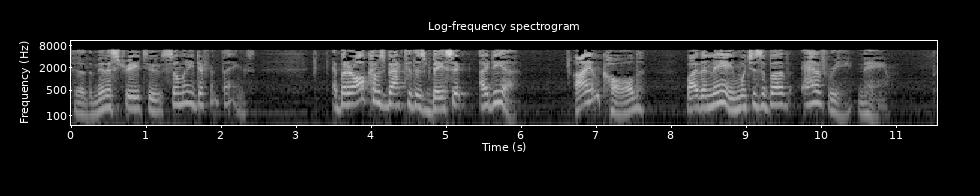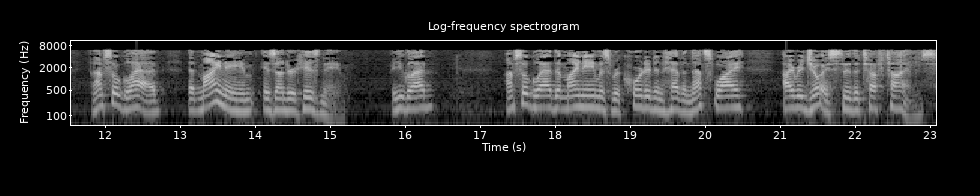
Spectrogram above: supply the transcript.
to the ministry, to so many different things. But it all comes back to this basic idea. I am called by the name which is above every name. And I'm so glad that my name is under his name. Are you glad? I'm so glad that my name is recorded in heaven. That's why I rejoice through the tough times.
